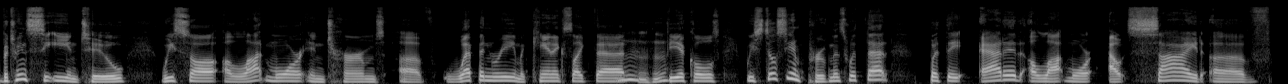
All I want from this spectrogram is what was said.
between CE and two, we saw a lot more in terms of weaponry, mechanics like that, mm-hmm. vehicles. We still see improvements with that, but they added a lot more outside of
